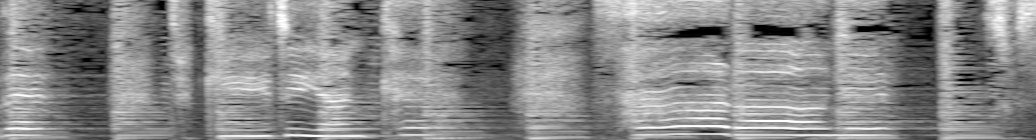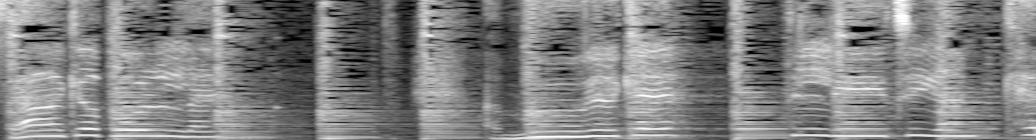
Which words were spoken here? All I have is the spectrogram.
그래. 들키지 않게 사랑에 속삭여 볼래. 아무에게 들리지 않게.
